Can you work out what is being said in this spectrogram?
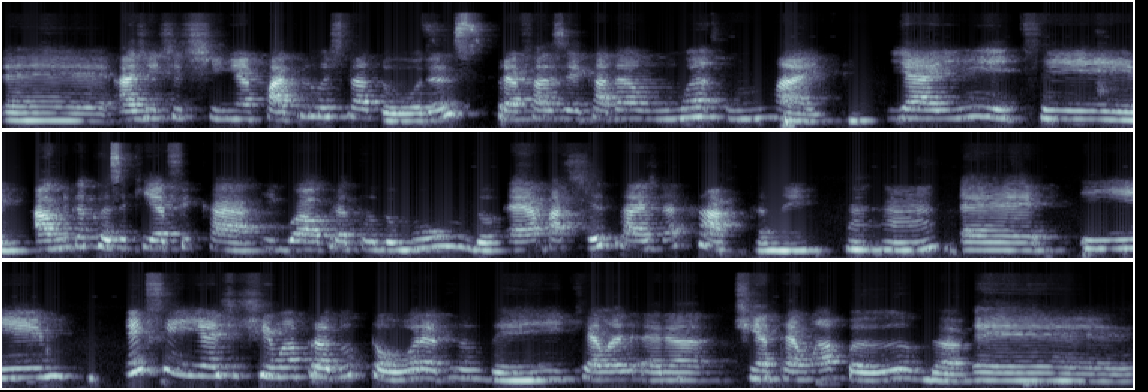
É, a gente tinha quatro ilustradoras para fazer cada uma um naipe. E aí que a única coisa que ia ficar igual para todo mundo é a parte de trás da carta, né? Uhum. É, e enfim, a gente tinha uma produtora também, que ela era tinha até uma banda. é,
